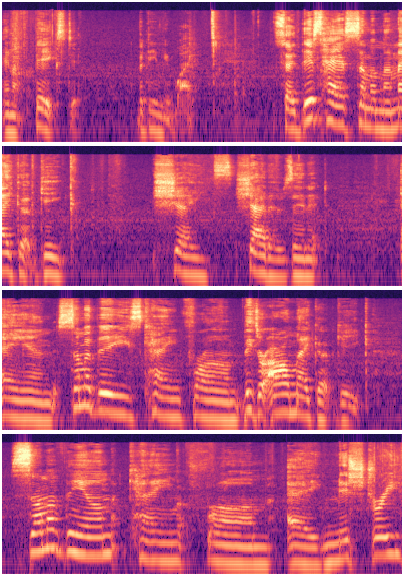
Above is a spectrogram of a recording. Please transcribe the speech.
and I fixed it. But anyway. So this has some of my Makeup Geek shades, shadows in it and some of these came from, these are all Makeup Geek. Some of them came from a mystery.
